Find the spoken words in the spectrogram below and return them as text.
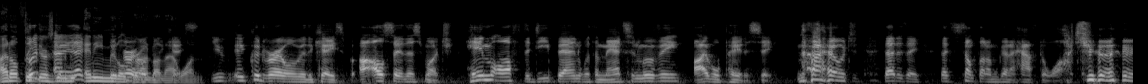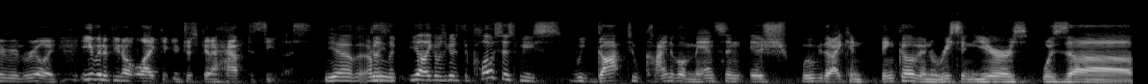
I don't think Could- there's going mean, to be any middle very well ground on that case. one. You, it could very well be the case, but I'll say this much: him off the deep end with a Manson movie, I will pay to see. Which that is a that's something I'm gonna have to watch. I mean, really, even if you don't like it, you're just gonna have to see this. Yeah, I mean, the, yeah, like I was gonna, the closest we we got to kind of a Manson-ish movie that I can think of in recent years was uh,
